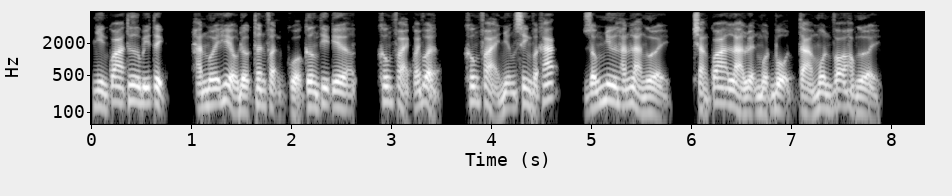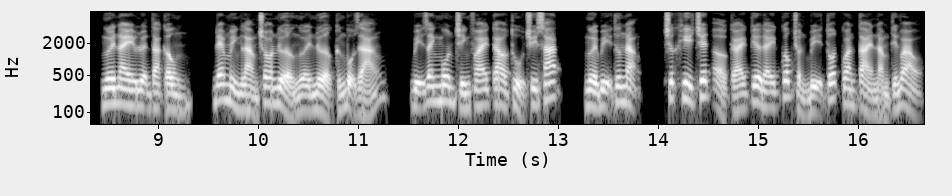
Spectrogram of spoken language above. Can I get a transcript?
nhìn qua thư bí tịch hắn mới hiểu được thân phận của cương thi kia, không phải quái vật, không phải những sinh vật khác, giống như hắn là người, chẳng qua là luyện một bộ tà môn võ học người. Người này luyện tà công, đem mình làm cho nửa người nửa cứng bộ dáng, bị danh môn chính phái cao thủ truy sát, người bị thương nặng, trước khi chết ở cái kia đáy cốc chuẩn bị tốt quan tài nằm tiến vào,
